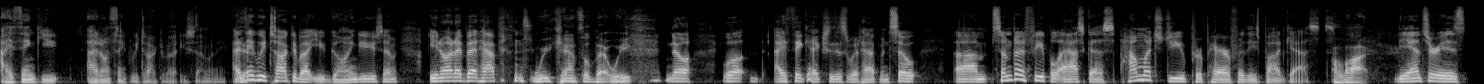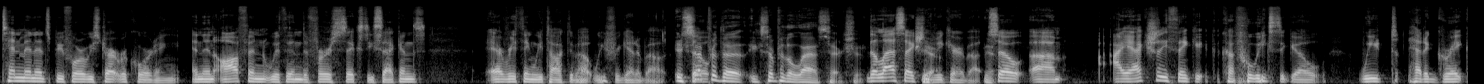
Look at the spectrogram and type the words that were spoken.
I think you. I don't think we talked about Yosemite. I think we talked about you going to Yosemite. You know what I bet happened? We canceled that week. no. Well, I think actually this is what happened. So um, sometimes people ask us, "How much do you prepare for these podcasts?" A lot. The answer is 10 minutes before we start recording. And then often within the first 60 seconds, everything we talked about, we forget about. Except So- for the except for the last section. the last section Yeah. we care about. Yeah. So um, I actually think a couple weeks ago, we t- had a great,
